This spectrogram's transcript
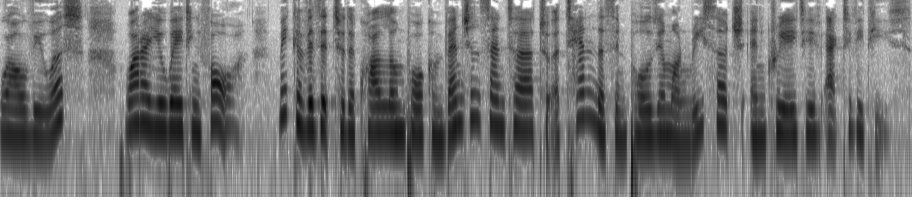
Well, viewers, what are you waiting for? Make a visit to the Kuala Lumpur Convention Center to attend the Symposium on Research and Creative Activities.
